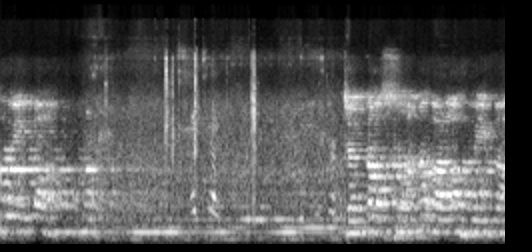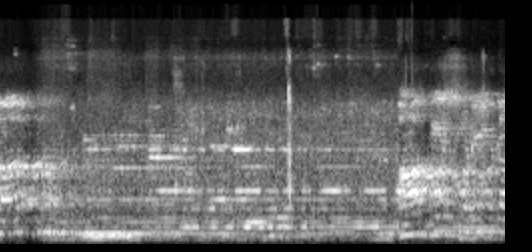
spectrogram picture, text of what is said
ਹੋਏਗਾ ਚੰਗਾ ਸੁਣਨ ਵਾਲਾ ਹੋਏਗਾ ਆਕੇ ਸੁਣੇਗਾ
